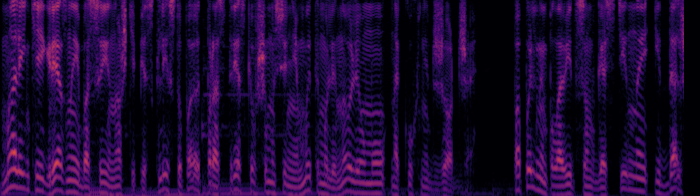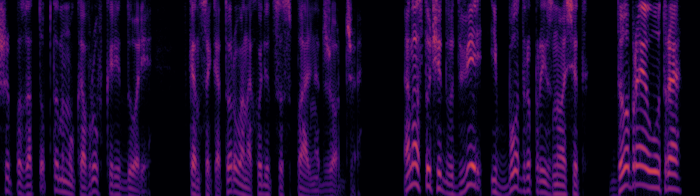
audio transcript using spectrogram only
Маленькие грязные босые ножки пескли ступают по растрескавшемуся немытому линолеуму на кухне Джорджа, по пыльным половицам в гостиной и дальше по затоптанному ковру в коридоре, в конце которого находится спальня Джорджа. Она стучит в дверь и бодро произносит «Доброе утро!».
